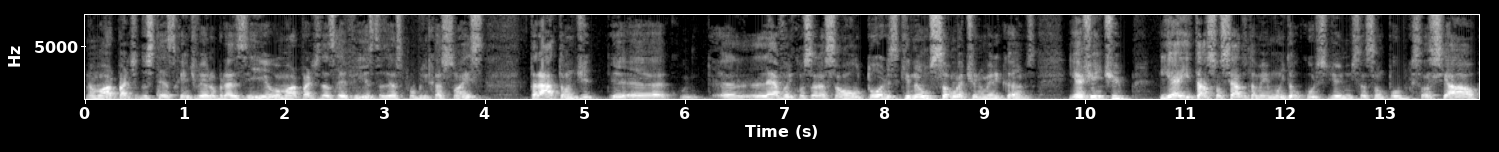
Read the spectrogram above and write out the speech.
na maior parte dos textos que a gente vê no Brasil, a maior parte das revistas e as publicações, tratam de eh, eh, levam em consideração autores que não são latino-americanos. E a gente e aí está associado também muito ao curso de administração pública e social.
